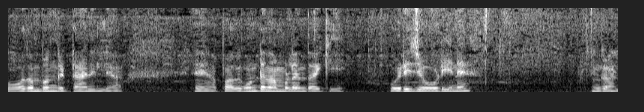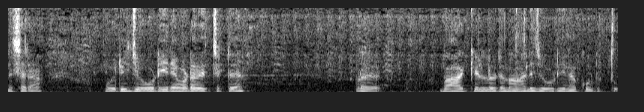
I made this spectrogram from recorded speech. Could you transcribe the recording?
ഗോതമ്പും കിട്ടാനില്ല. അപ്പോൾ അതുകൊണ്ട് നമ്മൾ എന്താക്കി ഒരു ജോഡീനെ ഞാൻ കാണിച്ചു തരാം ഒരു ജോഡീനെ ഇവിടെ വെച്ചിട്ട് ഇവിടെ ബാക്കിയുള്ള ഒരു നാല് ജോഡീനെ കൊടുത്തു.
